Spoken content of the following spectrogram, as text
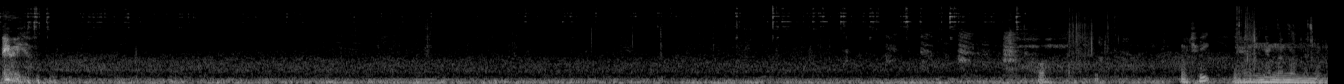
There we go. Oh. A treat? Nom, nom.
